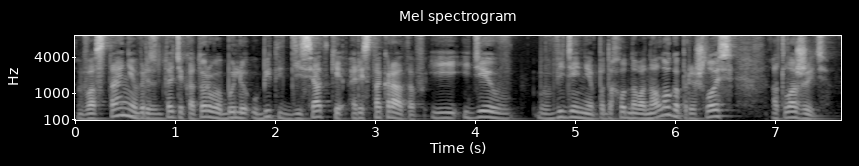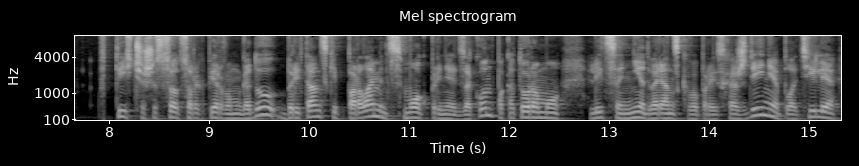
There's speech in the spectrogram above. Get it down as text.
восстание, в результате которого были убиты десятки аристократов, и идею введения подоходного налога пришлось отложить. В 1641 году британский парламент смог принять закон, по которому лица не дворянского происхождения платили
